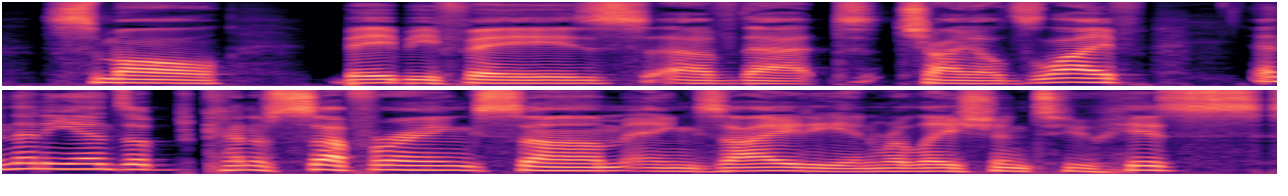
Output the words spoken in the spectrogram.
small baby phase of that child's life. And then he ends up kind of suffering some anxiety in relation to his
